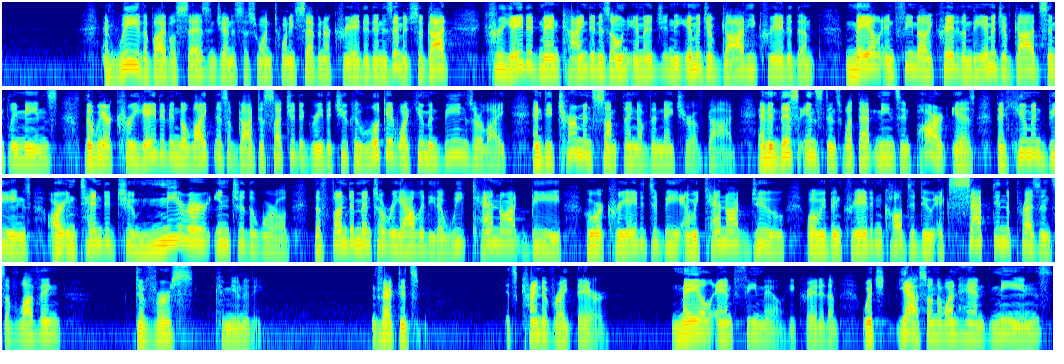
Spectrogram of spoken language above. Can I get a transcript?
And we, the Bible says in Genesis 1:27, are created in his image. So God created mankind in his own image. In the image of God, he created them male and female, He created them. The image of God simply means that we are created in the likeness of God to such a degree that you can look at what human beings are like and determine something of the nature of God. And in this instance, what that means in part is that human beings are intended to mirror into the world the fundamental reality that we cannot be who we're created to be, and we cannot do what we've been created and called to do except in the presence of loving diverse community. In fact, it's, it's kind of right there. Male and female, he created them. Which, yes, on the one hand means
